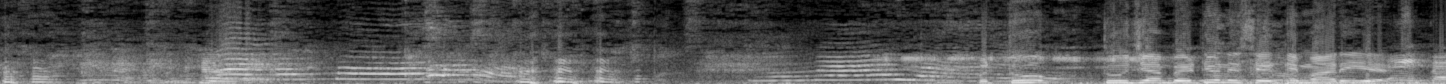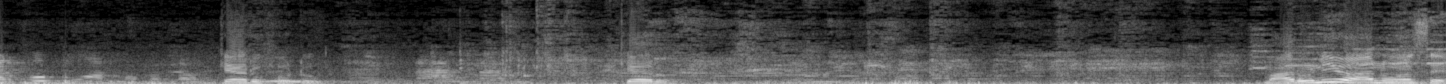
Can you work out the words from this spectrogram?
પણ તું તું જ્યાં બેઠ્યું ને સેટી મારી હે એ તાર ફોટું આમાં બતાવું. ક્યારું ફોટું ક્યારું મારું નહીં આનું હશે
